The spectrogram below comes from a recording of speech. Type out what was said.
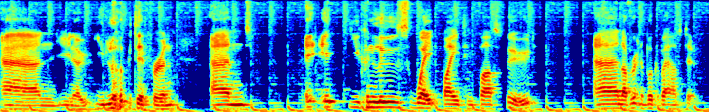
and, you know, you look different and it, it, you can lose weight by eating fast food, and I've written a book about how to do it.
